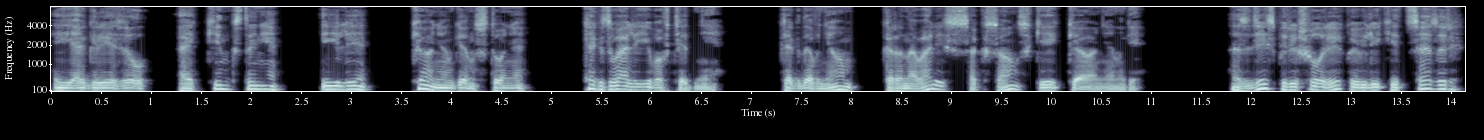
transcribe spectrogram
Я грезил о Кингстоне или Кёнингенстоне, как звали его в те дни, когда в нем короновались саксонские кёнинги. Здесь перешел реку Великий Цезарь,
